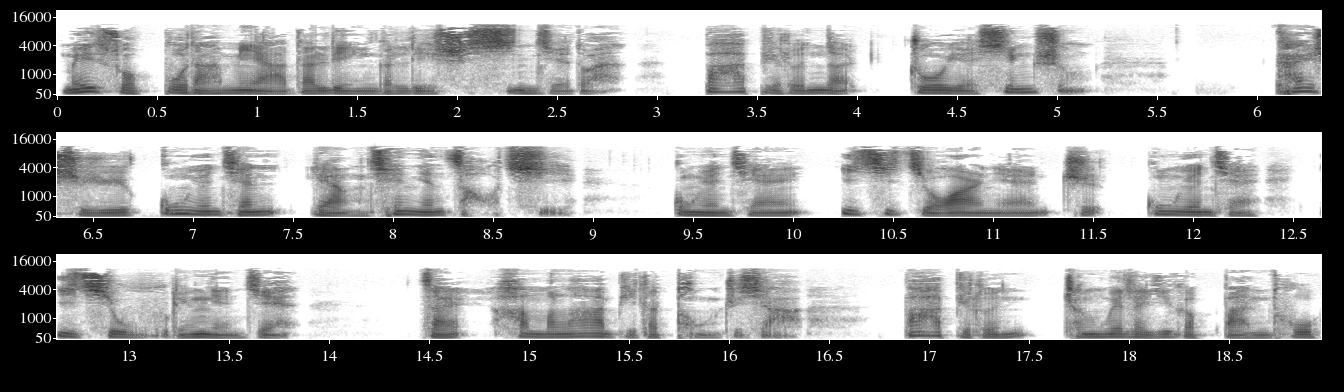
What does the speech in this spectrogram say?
美索不达米亚的另一个历史新阶段，巴比伦的卓越兴盛，开始于公元前两千年早期，公元前一七九二年至公元前一七五零年间，在汉谟拉比的统治下。巴比伦成为了一个版图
